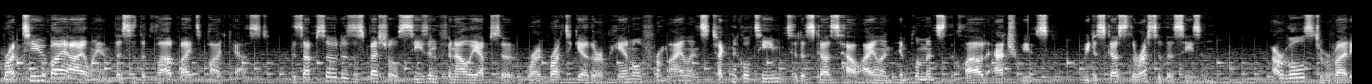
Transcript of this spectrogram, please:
Brought to you by iland, this is the Cloud Bytes podcast. This episode is a special season finale episode where I brought together a panel from iland's technical team to discuss how iland implements the cloud attributes we discussed the rest of the season. Our goal is to provide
